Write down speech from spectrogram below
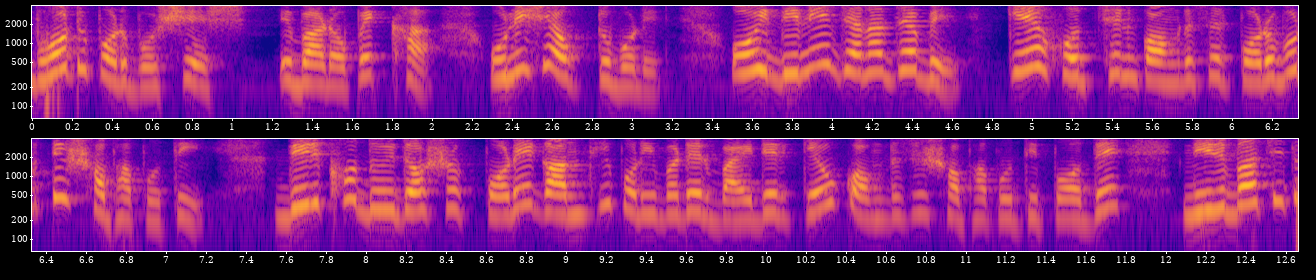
ভোট পর্ব শেষ। এবার অপেক্ষা উনিশে অক্টোবরের। ওই দিনেই জানা যাবে কে হচ্ছেন কংগ্রেসের পরবর্তী সভাপতি। দীর্ঘ দুই দশক পরে গান্ধী পরিবারের বাইরের কেউ কংগ্রেসের সভাপতি পদে নির্বাচিত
